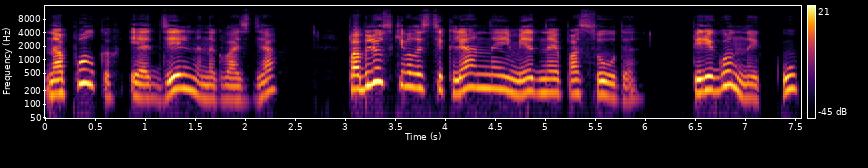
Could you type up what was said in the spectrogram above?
На полках и отдельно на гвоздях поблескивала стеклянная и медная посуда, перегонный куб,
